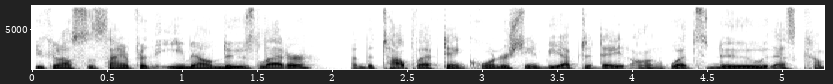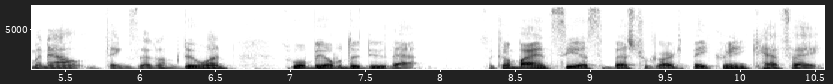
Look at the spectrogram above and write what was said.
You can also sign up for the email newsletter on the top left hand corner so you can be up to date on what's new that's coming out and things that I'm doing. So we'll be able to do that. So come by and see us Best Regards Bakery and Cafe.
